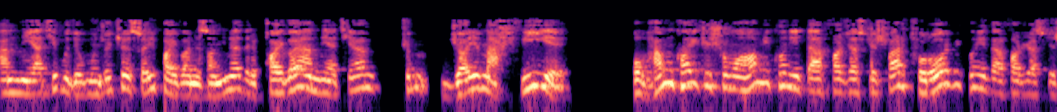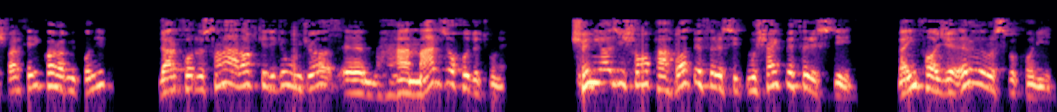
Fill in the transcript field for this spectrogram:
امنیتی بوده. اونجا که اسرائیل پایگاه نظامی نداره. پایگاه امنیتی هم که جای مخفیه. خب همون کاری که شماها می‌کنید در خارج از کشور ترور می‌کنید در خارج از کشور خیلی کارا می‌کنید. در کردستان عراق که دیگه اونجا هم مرز خودتونه. چه نیازی شما پهپاد بفرستید موشک بفرستید و این فاجعه رو درست بکنید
